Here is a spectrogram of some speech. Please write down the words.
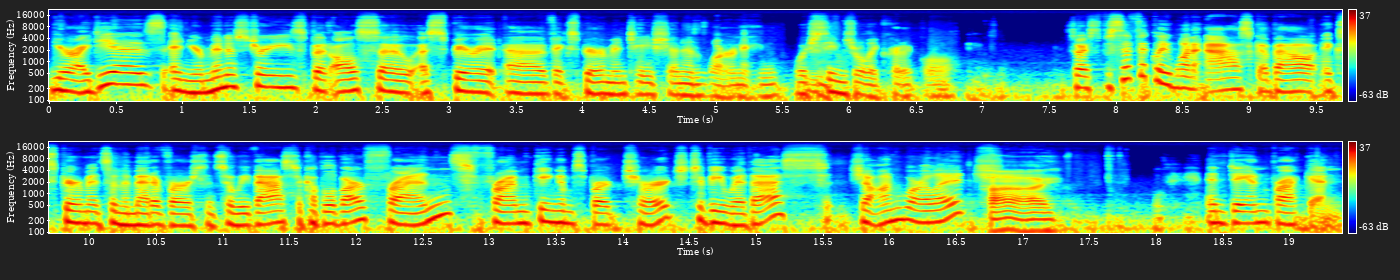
your ideas and your ministries, but also a spirit of experimentation and learning, which seems really critical. So I specifically want to ask about experiments in the metaverse. And so we've asked a couple of our friends from Ginghamsburg Church to be with us, John Worledge Hi. And Dan Bracken.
